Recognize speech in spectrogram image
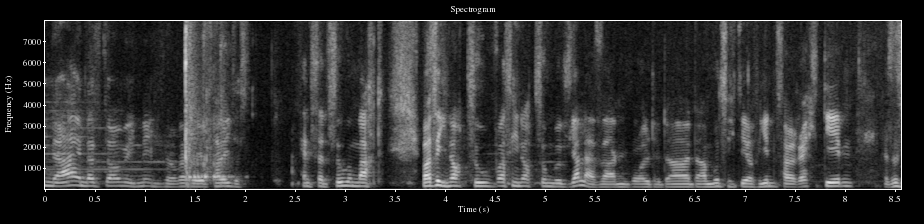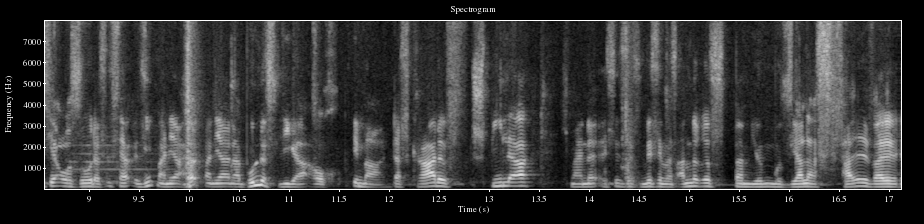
Nein, das glaube ich nicht. So, warte, jetzt habe ich das Fenster zugemacht. Was ich noch zu, was ich noch zu Musiala sagen wollte, da, da muss ich dir auf jeden Fall recht geben. Das ist ja auch so, das ist ja, sieht man ja, hört man ja in der Bundesliga auch immer, dass gerade Spieler, ich meine, es ist jetzt ein bisschen was anderes beim jungen Musialas Fall, weil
